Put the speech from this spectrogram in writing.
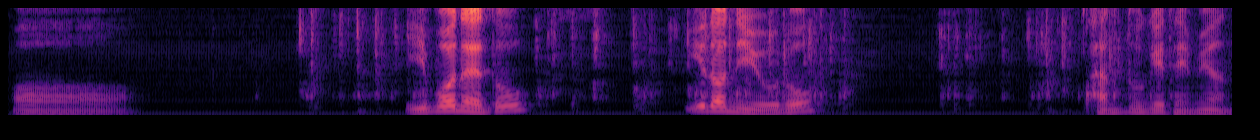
어, 이번에도 이런 이유로 관두게 되면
